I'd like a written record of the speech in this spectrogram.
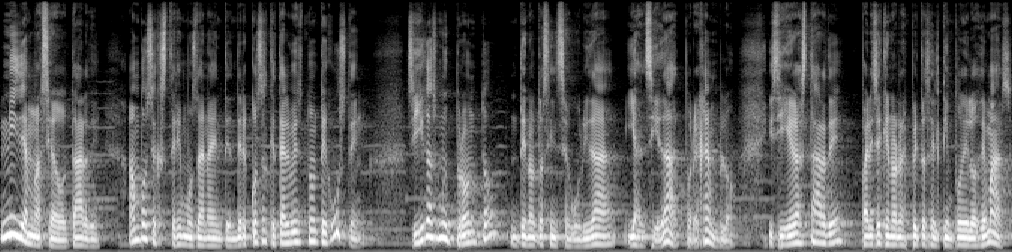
ni demasiado tarde. Ambos extremos dan a entender cosas que tal vez no te gusten. Si llegas muy pronto, denotas inseguridad y ansiedad, por ejemplo. Y si llegas tarde, parece que no respetas el tiempo de los demás.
